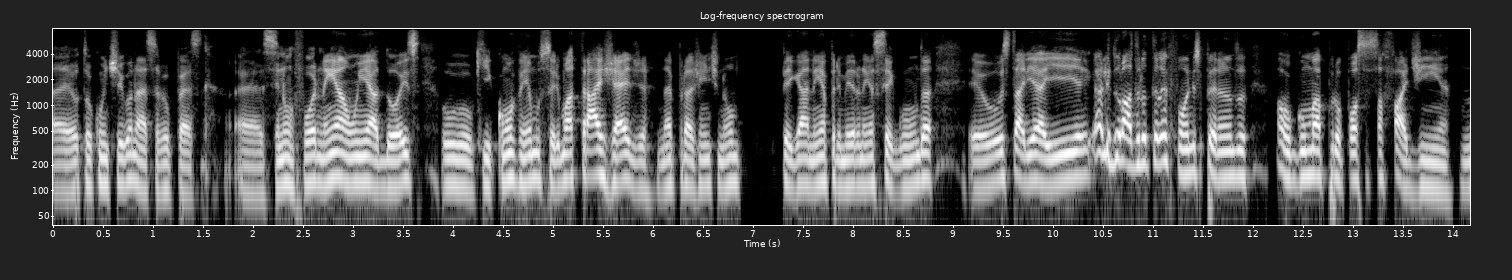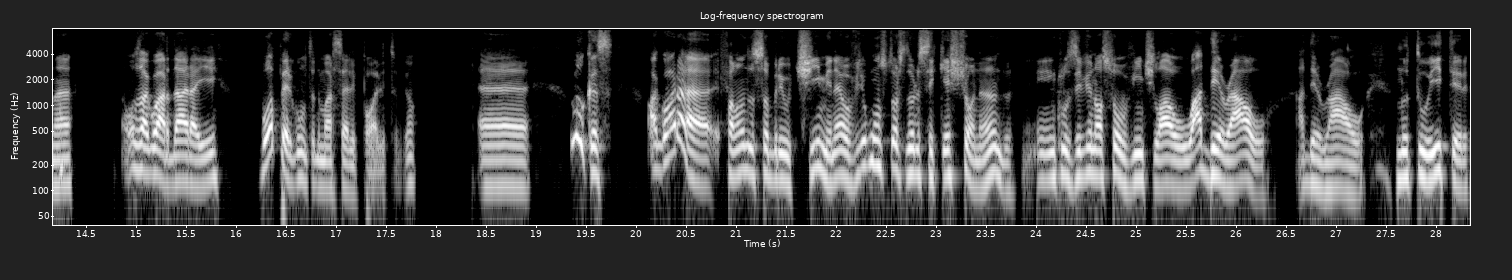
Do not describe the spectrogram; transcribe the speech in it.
É, eu tô contigo nessa, viu, Pesca? É, se não for nem a 1 e a 2, o que convenhamos seria uma tragédia, né, pra gente não pegar nem a primeira nem a segunda, eu estaria aí ali do lado do telefone esperando alguma proposta safadinha, né? Vamos aguardar aí. Boa pergunta do Marcelo Hipólito, viu? É, Lucas, agora falando sobre o time, né? Eu vi alguns torcedores se questionando, inclusive o nosso ouvinte lá, o Aderal, Aderal, no Twitter,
